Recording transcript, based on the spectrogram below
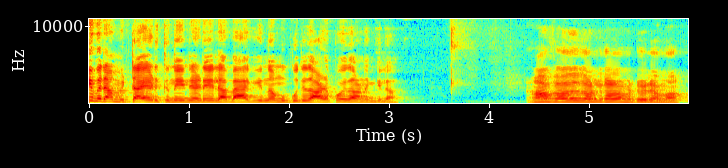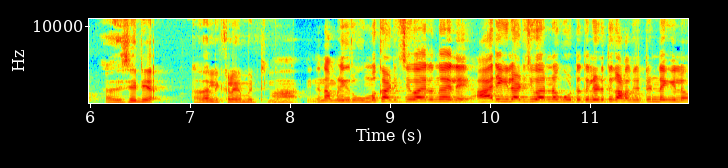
ഇവരാ മിഠായി എടുക്കുന്നതിന്റെ ഇടയിൽ ആ ബാഗിൽ നിന്ന് ആ മുക്കുത്തി താഴെ പോയതാണെങ്കിലാ? ആ ഭാഗം തള്ളിക്കളാൻ പറ്റൂല അമ്മ? അത് ശരിയാ. അത് തള്ളിക്കളയാൻ പറ്റില്ല. ആ പിന്നെ നമ്മൾ ഈ റൂമൊക്കെ അടിച്ചു വരുന്നതല്ലേ? ആരെങ്കിലും അടിച്ചു വരുന്ന കൂട്ടത്തിലെടുത്ത് കളഞ്ഞിട്ടുണ്ടെങ്കിലോ?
